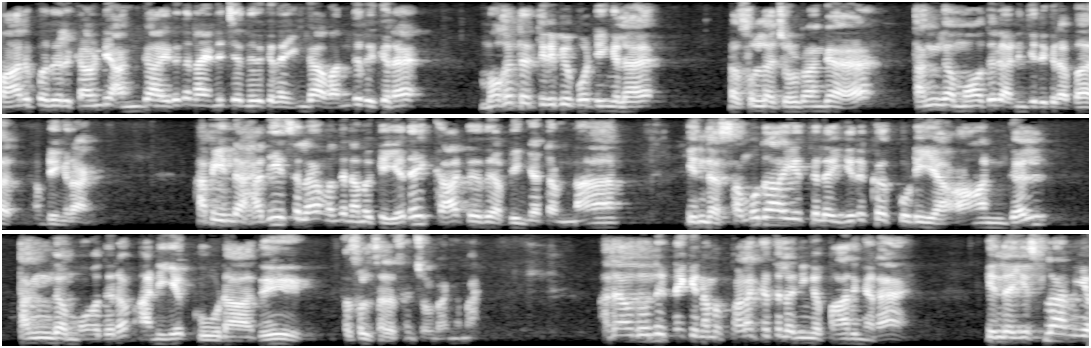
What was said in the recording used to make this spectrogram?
பார்ப்பதற்காக வேண்டி அங்கா இருந்து நான் என்ன செஞ்சிருக்கிறேன்? இங்கா வந்திருக்கிறேன். முகத்தை திருப்பி போட்டீங்களே? ரசுல்லா சொல்றாங்க தங்க மோதிர அணிஞ்சிருக்கிற பார் அப்படிங்கிறாங்க. அப்ப இந்த ஹதீஸ் எல்லாம் வந்து நமக்கு எதை காட்டுது அப்படின்னு கேட்டோம்னா இந்த சமுதாயத்துல இருக்கக்கூடிய ஆண்கள் தங்க மோதிரம் அணியக்கூடாது. ரசூல் சரசன் சொல்றாங்கம்மா. அதாவது வந்து இன்னைக்கு நம்ம பழக்கத்துல நீங்க பாருங்களேன் இந்த இஸ்லாமிய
